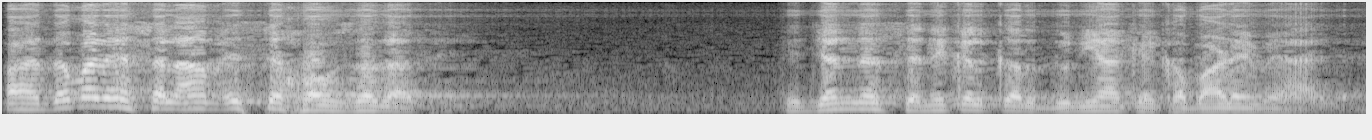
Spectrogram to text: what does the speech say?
آدم علیہ السلام اس سے خوف زدہ تھے کہ جنت سے نکل کر دنیا کے کباڑے میں آ جائے۔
